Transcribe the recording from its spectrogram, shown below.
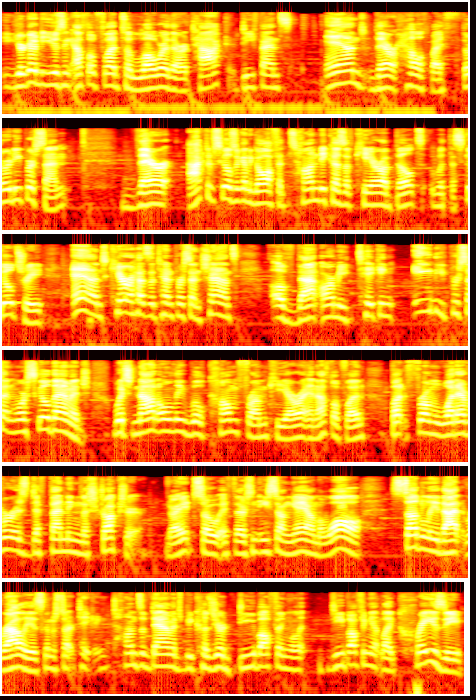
you're going to be using Aethelflaed to lower their attack defense and their health by 30 percent their active skills are going to go off a ton because of Kiera built with the skill tree and Kiera has a 10% chance of that army taking 80% more skill damage which not only will come from Kiera and Aethelflaed but from whatever is defending the structure right? So if there's an Yi Seong-gye on the wall suddenly that rally is going to start taking tons of damage because you're debuffing debuffing it like crazy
